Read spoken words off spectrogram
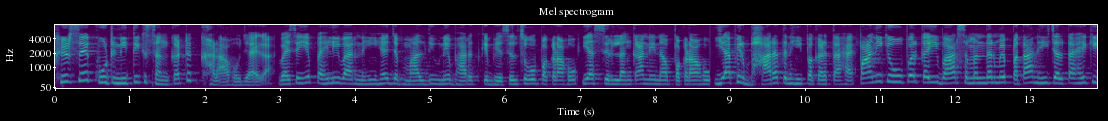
फिर से कूटनीतिक संकट खड़ा हो जाएगा। वैसे ये पहली बार नहीं है जब मालदीव ने भारत के भेसल्स को पकड़ा हो, या श्रीलंका ने न पकड़ा हो, या फिर भारत नहीं पकड़ता है। पानी के ऊपर कई बार समंदर में पता नहीं चलता है कि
